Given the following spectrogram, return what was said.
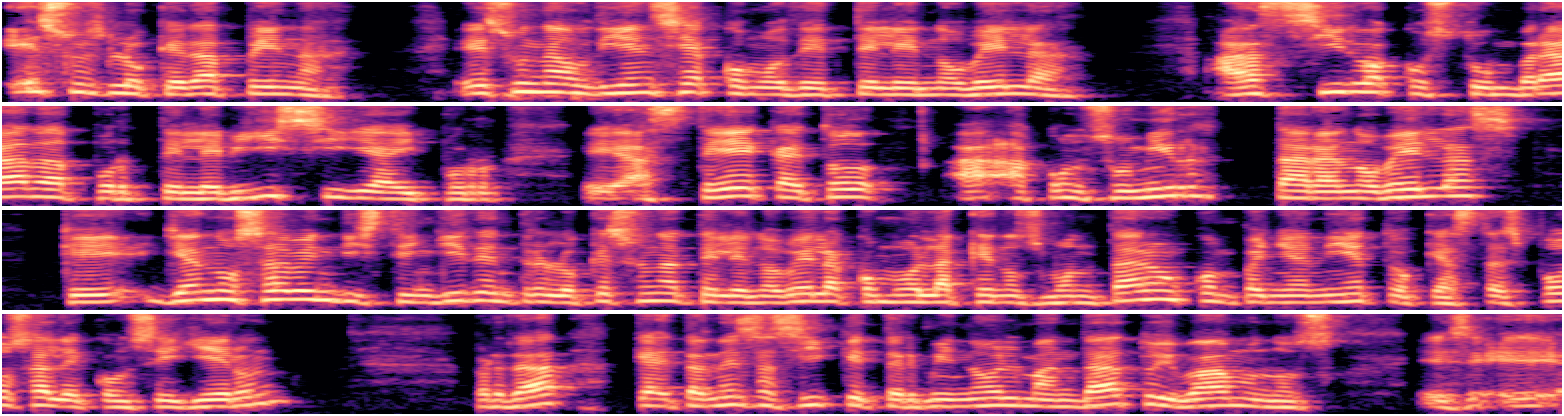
eso es lo que da pena. Es una audiencia como de telenovela. Ha sido acostumbrada por Televisia y por eh, Azteca y todo a, consumir taranovelas que ya no saben distinguir entre lo que es una telenovela como la que nos montaron con Peña Nieto, que hasta esposa le consiguieron, ¿verdad? Que tan es así que terminó el mandato y vámonos. Eh,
